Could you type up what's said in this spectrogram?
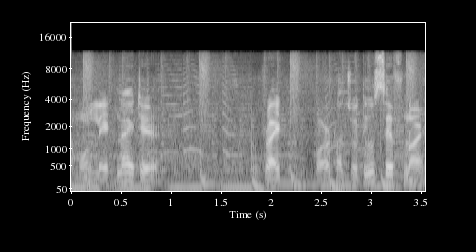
এমন লেট নাইটে রাইড করাটা যদিও সেফ নয়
